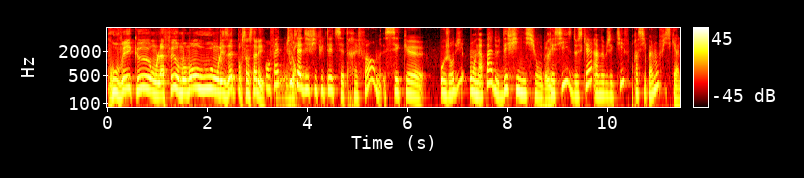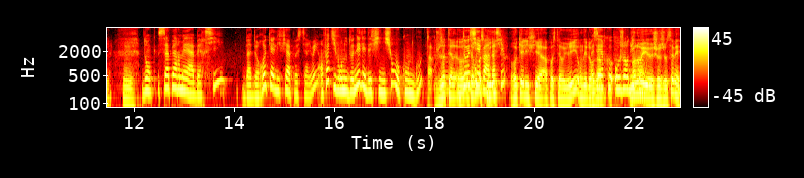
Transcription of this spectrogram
prouver qu'on l'a fait au moment où on les aide pour s'installer? En fait, toute la difficulté de cette réforme, c'est que Aujourd'hui, on n'a pas de définition bah précise de ce qu'est un objectif principalement fiscal. Hmm. Donc, ça permet à Bercy bah, de requalifier a posteriori. En fait, ils vont nous donner les définitions au compte-goutte. Ah, je vous dossier par dossier. Requalifier a posteriori, on est dans bah, C'est-à-dire qu'aujourd'hui... Non, non, je, sais, mais,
